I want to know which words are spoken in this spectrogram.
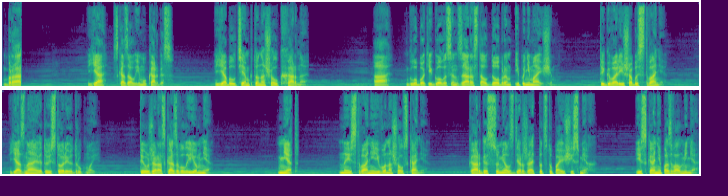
«Брат», «Я», — сказал ему Каргас. «Я был тем, кто нашел Кхарна». «А», — глубокий голос Энзара стал добрым и понимающим. «Ты говоришь об Истване. Я знаю эту историю, друг мой. Ты уже рассказывал ее мне». «Нет». На Истване его нашел Скани. Каргас сумел сдержать подступающий смех. И Скани позвал меня.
